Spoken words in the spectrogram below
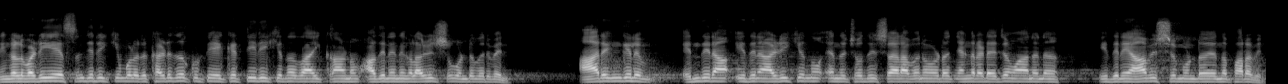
നിങ്ങൾ വഴിയെ സഞ്ചരിക്കുമ്പോൾ ഒരു കഴുതക്കുട്ടിയെ കെട്ടിയിരിക്കുന്നതായി കാണും അതിനെ നിങ്ങൾ അഴിച്ചു കൊണ്ടുവരുവൻ. ആരെങ്കിലും എന്തിനാ ഇതിനെ അഴിക്കുന്നു എന്ന് ചോദിച്ചാൽ അവനോട് ഞങ്ങളുടെ യജമാനന് ഇതിനെ ആവശ്യമുണ്ട് എന്ന് പറവിൽ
